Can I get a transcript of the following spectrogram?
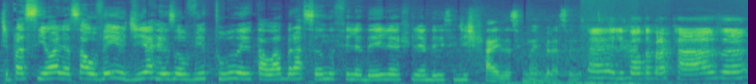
Tipo assim, olha, salvei o dia, resolvi tudo, ele tá lá abraçando a filha dele e a filha dele se desfaz assim nas braços dele. É, ele volta pra casa,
